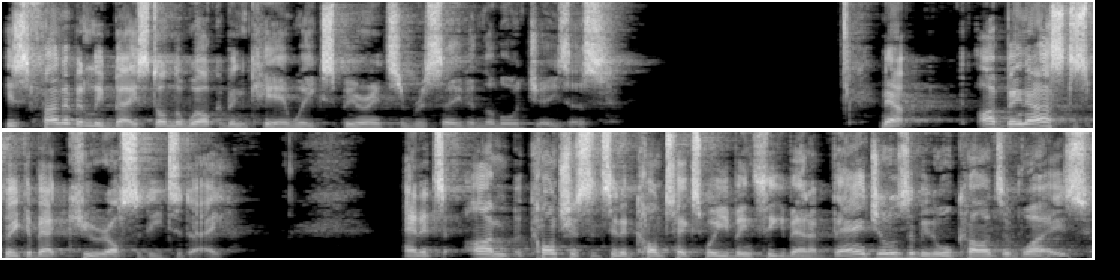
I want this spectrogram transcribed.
is fundamentally based on the welcome and care we experience and receive in the Lord Jesus. Now, I've been asked to speak about curiosity today. And it's, I'm conscious it's in a context where you've been thinking about evangelism in all kinds of ways.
